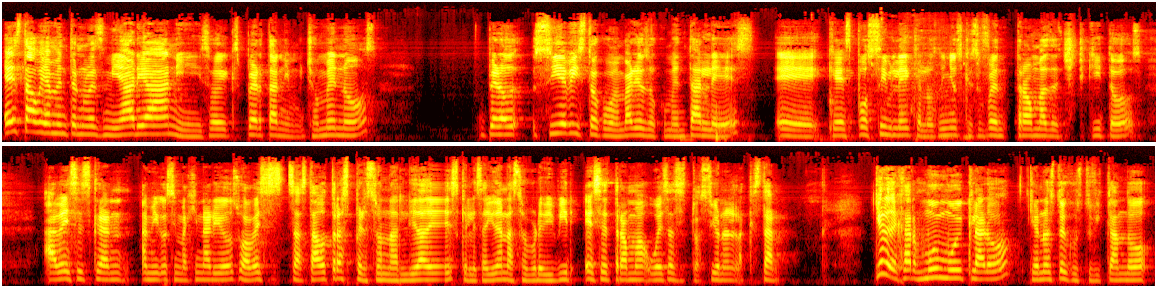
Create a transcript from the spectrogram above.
Esta obviamente no es mi área, ni soy experta, ni mucho menos, pero sí he visto como en varios documentales eh, que es posible que los niños que sufren traumas de chiquitos a veces crean amigos imaginarios o a veces hasta otras personalidades que les ayudan a sobrevivir ese trauma o esa situación en la que están. Quiero dejar muy, muy claro que no estoy justificando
